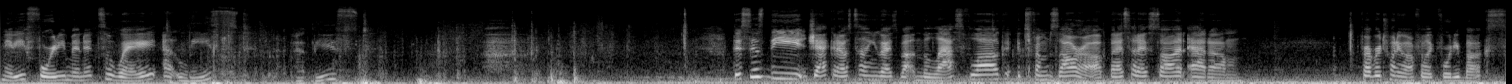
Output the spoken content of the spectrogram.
maybe 40 minutes away at least, at least. This is the jacket I was telling you guys about in the last vlog. It's from Zara, but I said I saw it at um, Forever 21 for like 40 bucks.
